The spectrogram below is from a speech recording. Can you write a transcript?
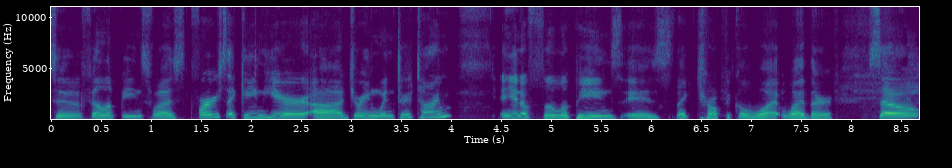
to Philippines was first I came here uh, during winter time, and you know Philippines is like tropical wa- weather, so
